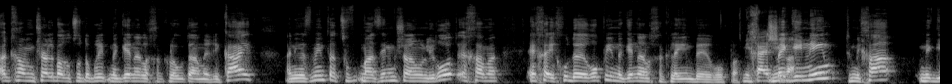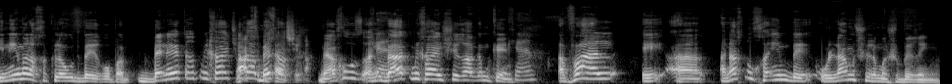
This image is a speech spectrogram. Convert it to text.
איך הממשל בארצות הברית מגן על החקלאות האמריקאית, אני מזמין את המאזינים שלנו לראות איך, איך האיחוד האירופי מגן על החקלאים באירופה. תמיכה ישירה. מגינים, תמיכה, מגינים על החקלאות באירופה. בין היתר תמיכה ישירה, רק תמיכה בטח. ישירה. מאה אחוז, אני כן. בעד תמיכה ישירה גם כן. כן. אבל אה, אנחנו חיים בעולם של משברים.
